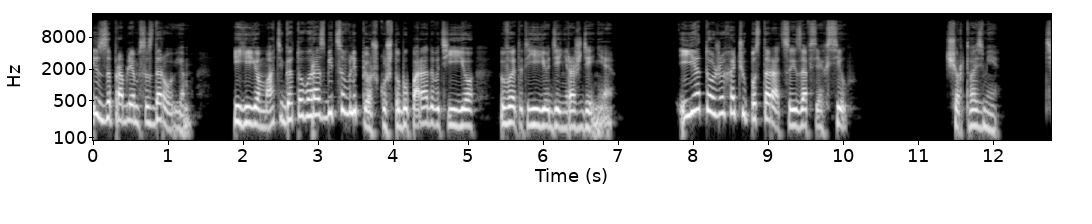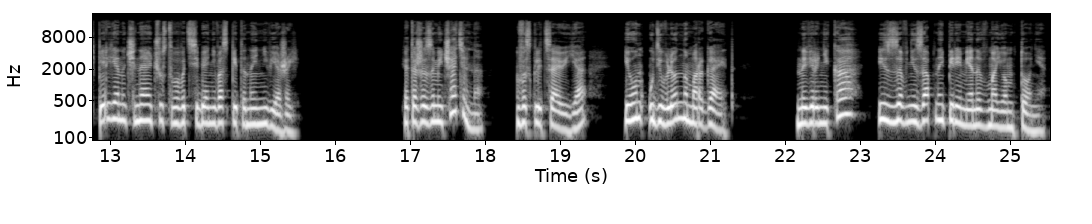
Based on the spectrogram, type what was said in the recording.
из-за проблем со здоровьем, и ее мать готова разбиться в лепешку, чтобы порадовать ее в этот ее день рождения. И я тоже хочу постараться изо всех сил. Черт возьми, Теперь я начинаю чувствовать себя невоспитанной невежей. «Это же замечательно!» — восклицаю я, и он удивленно моргает. Наверняка из-за внезапной перемены в моем тоне.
